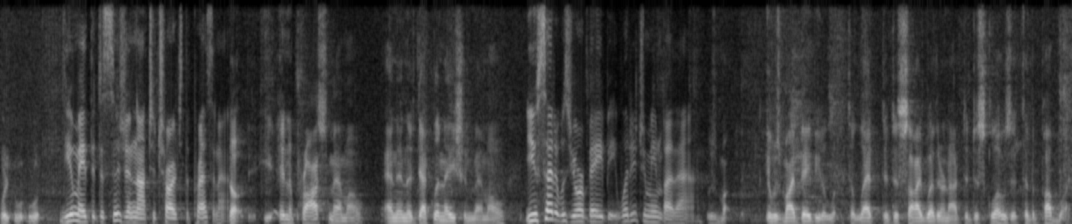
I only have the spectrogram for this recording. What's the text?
What- what- You made the decision not to charge the president. No, in a pros memo and in a declination memo, You said it was your baby. What did you mean by that? It was my, it was my baby to, to let, to decide whether or not to disclose it to the public.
